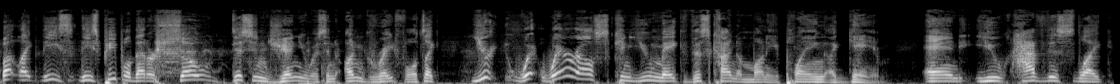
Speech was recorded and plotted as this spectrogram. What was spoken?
But like these these people that are so disingenuous and ungrateful, it's like you're where, where else can you make this kind of money playing a game? And you have this like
